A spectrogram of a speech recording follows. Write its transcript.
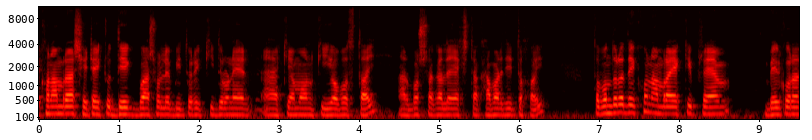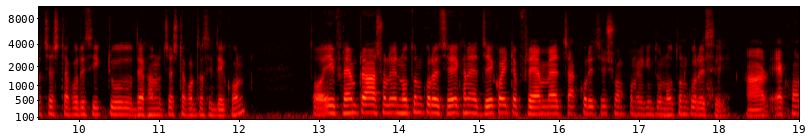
এখন আমরা সেটা একটু দেখব আসলে ভিতরে কী ধরনের কেমন কি অবস্থায়, আর বর্ষাকালে এক্সট্রা খাবার দিতে হয়। তো বন্ধুরা দেখুন, আমরা একটি ফ্রেম বের করার চেষ্টা করেছি, একটু দেখানোর চেষ্টা করতেছি, দেখুন। তো এই ফ্রেমটা আসলে নতুন করেছে, এখানে যে কয়টা ফ্রেমে চাক করেছে সম্পূর্ণ কিন্তু নতুন করেছে। আর এখন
